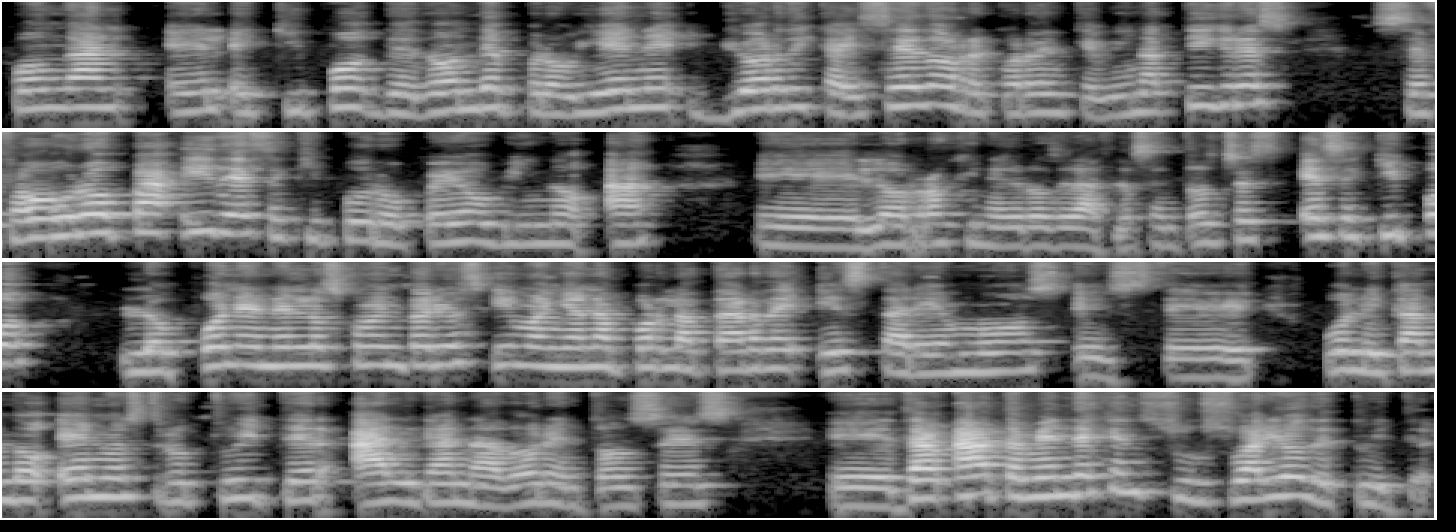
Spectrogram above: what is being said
pongan el equipo de donde proviene Jordi Caicedo. Recuerden que vino a Tigres se fue a Europa y de ese equipo europeo vino a eh, los rojinegros del Atlas. Entonces, ese equipo lo ponen en los comentarios y mañana por la tarde estaremos este, publicando en nuestro Twitter al ganador. Entonces, eh, ah, también dejen su usuario de Twitter.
